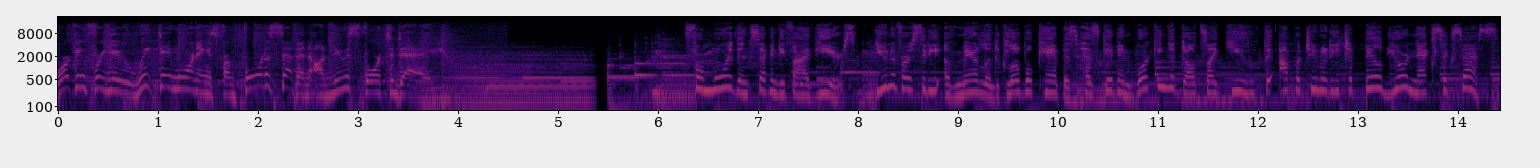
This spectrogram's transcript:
working for you weekday mornings from 4 to 7 on News 4 Today. For more than 75 years, University of Maryland Global Campus has given working adults like you the opportunity to build your next success.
